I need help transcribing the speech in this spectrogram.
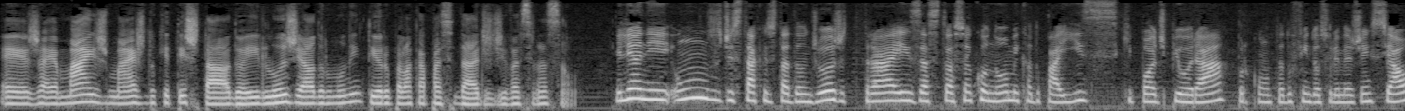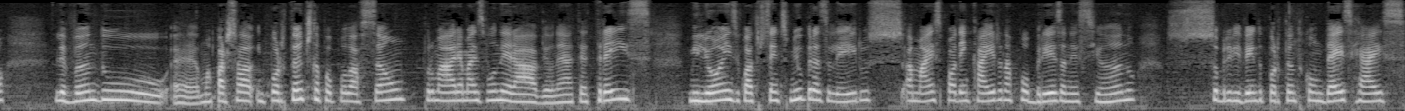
é, já é mais, mais do que testado, é elogiado no mundo inteiro pela capacidade de vacinação. Eliane, um dos destaques do Estadão de hoje traz a situação econômica do país, que pode piorar por conta do fim do auxílio emergencial, levando é, uma parcela importante da população para uma área mais vulnerável. Né? Até 3 milhões e 400 mil brasileiros a mais podem cair na pobreza nesse ano, sobrevivendo, portanto, com 10 reais,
